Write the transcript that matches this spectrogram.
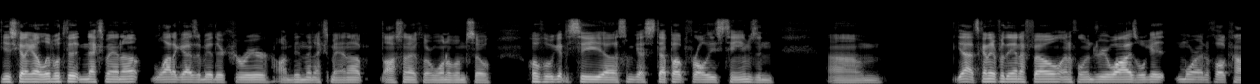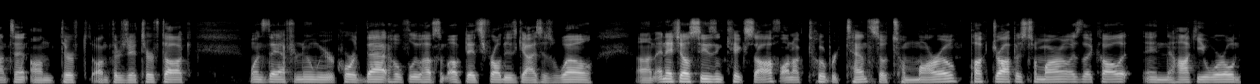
you just kind of got to live with it. Next man up. A lot of guys have made their career on being the next man up. Austin Ekeler, one of them. So hopefully we get to see uh, some guys step up for all these teams. And um, yeah, it's kind of it for the NFL. NFL injury wise, we'll get more NFL content on turf on Thursday Turf Talk. Wednesday afternoon we record that. Hopefully we'll have some updates for all these guys as well. Um, NHL season kicks off on October 10th, so tomorrow. Puck drop is tomorrow, as they call it in the hockey world.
